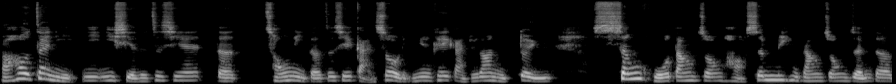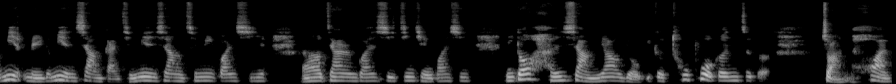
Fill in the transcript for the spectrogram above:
然后在你你你写的这些的。从你的这些感受里面，可以感觉到你对于生活当中、哈生命当中人的面每个面相、感情面相、亲密关系，然后家人关系、金钱关系，你都很想要有一个突破跟这个。转换，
